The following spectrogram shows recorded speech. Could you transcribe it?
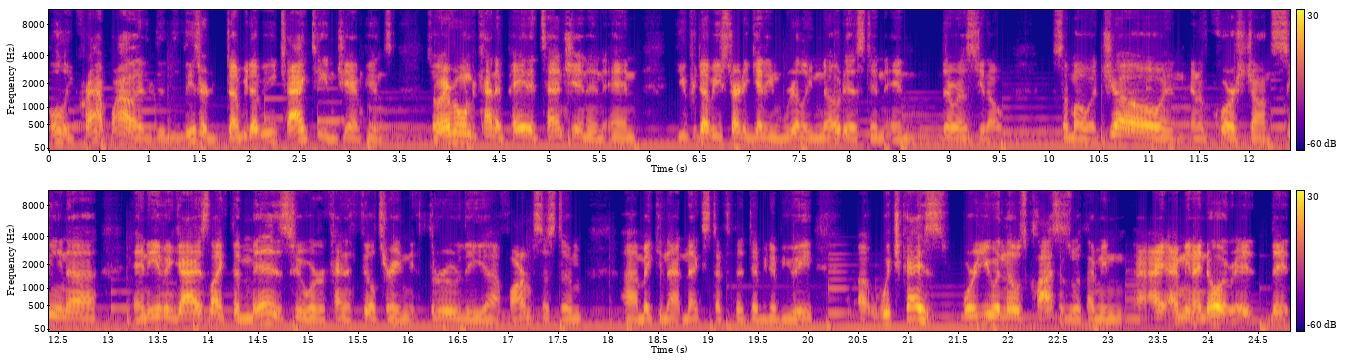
holy crap, wow, these are WWE tag team champions. So everyone kind of paid attention and, and UPW started getting really noticed. And, and there was, you know, Samoa Joe and, and of course John Cena and even guys like The Miz who were kind of filtering through the uh, farm system, uh, making that next step to the WWE. Uh, which guys were you in those classes with? I mean, I, I mean, I know it, they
